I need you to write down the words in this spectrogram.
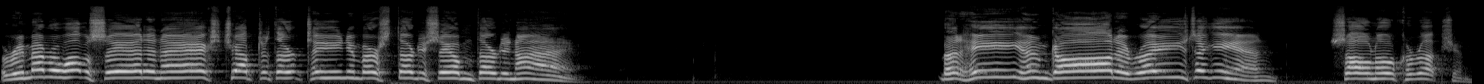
Remember what was said in Acts chapter 13 and verse 37 39. But he whom God had raised again saw no corruption.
